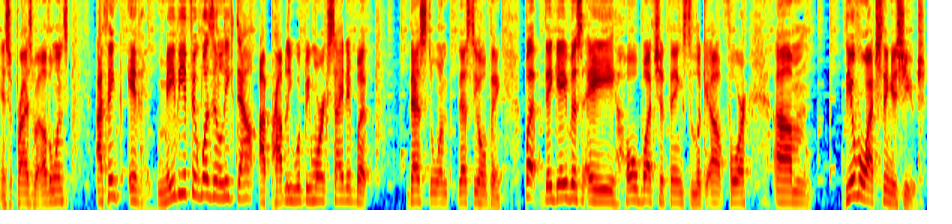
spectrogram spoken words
and surprised by other ones. I think if maybe if it wasn't leaked out, I probably would be more excited, but that's the one that's the whole thing but they gave us a whole bunch of things to look out for um, the overwatch thing is huge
